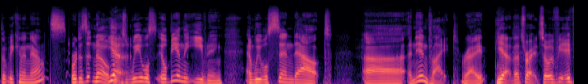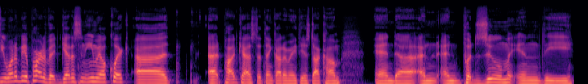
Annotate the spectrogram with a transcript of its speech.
that we can announce, or does it no? Yeah. because we will. It'll be in the evening, and we will send out uh, an invite, right? Yeah, that's right. So if you, if you want to be a part of it, get us an email quick uh, at podcast at thankgodimatheist.com and uh, and and put Zoom in the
